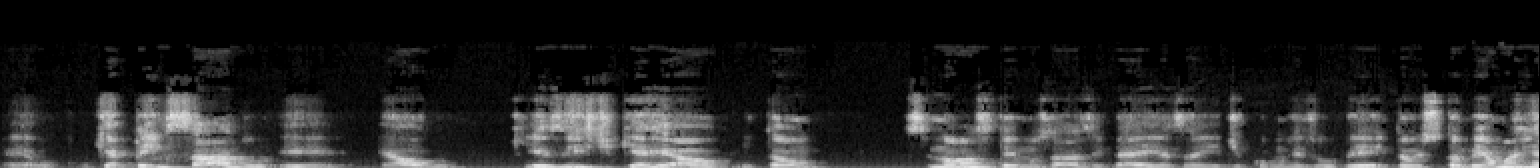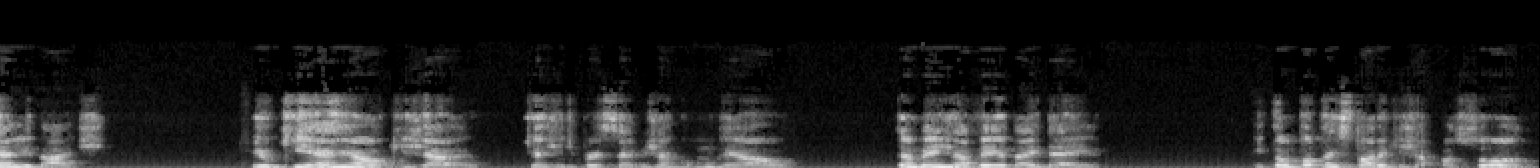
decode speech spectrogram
é, o, o, que é pensado é, é algo que existe, que é real. Então, se nós temos as ideias aí de como resolver, então isso também é uma realidade. E o que é real, que já que a gente percebe já como real, também já veio da ideia. Então toda a história que já passou,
